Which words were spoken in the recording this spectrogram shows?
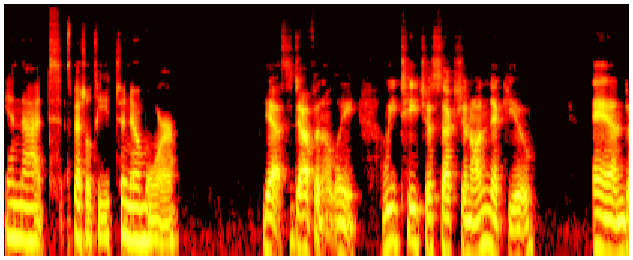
in that specialty to know more. Yes, definitely. We teach a section on NICU and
